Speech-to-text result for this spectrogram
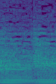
Bye.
